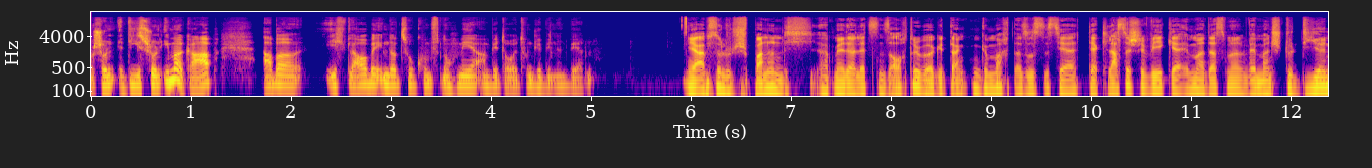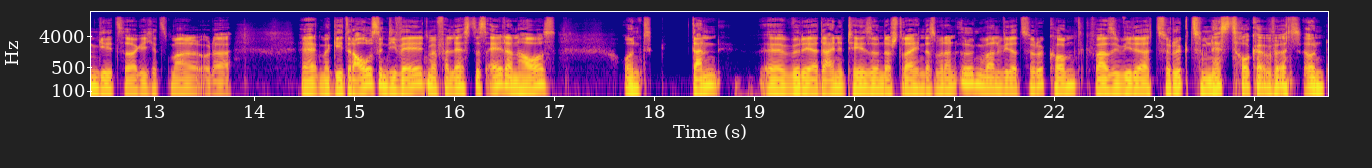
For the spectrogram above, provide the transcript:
schon, die es schon immer gab, aber ich glaube in der Zukunft noch mehr an Bedeutung gewinnen werden. Ja, absolut spannend. Ich habe mir da letztens auch drüber Gedanken gemacht. Also es ist ja der klassische Weg ja immer, dass man, wenn man studieren geht, sage ich jetzt mal, oder äh, man geht raus in die Welt, man verlässt das Elternhaus und dann äh, würde ja deine These unterstreichen, dass man dann irgendwann wieder zurückkommt, quasi wieder zurück zum Nesthocker wird und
